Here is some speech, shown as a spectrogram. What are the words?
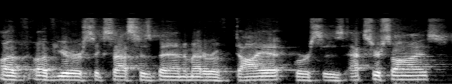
of of your success has been a matter of diet versus exercise.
